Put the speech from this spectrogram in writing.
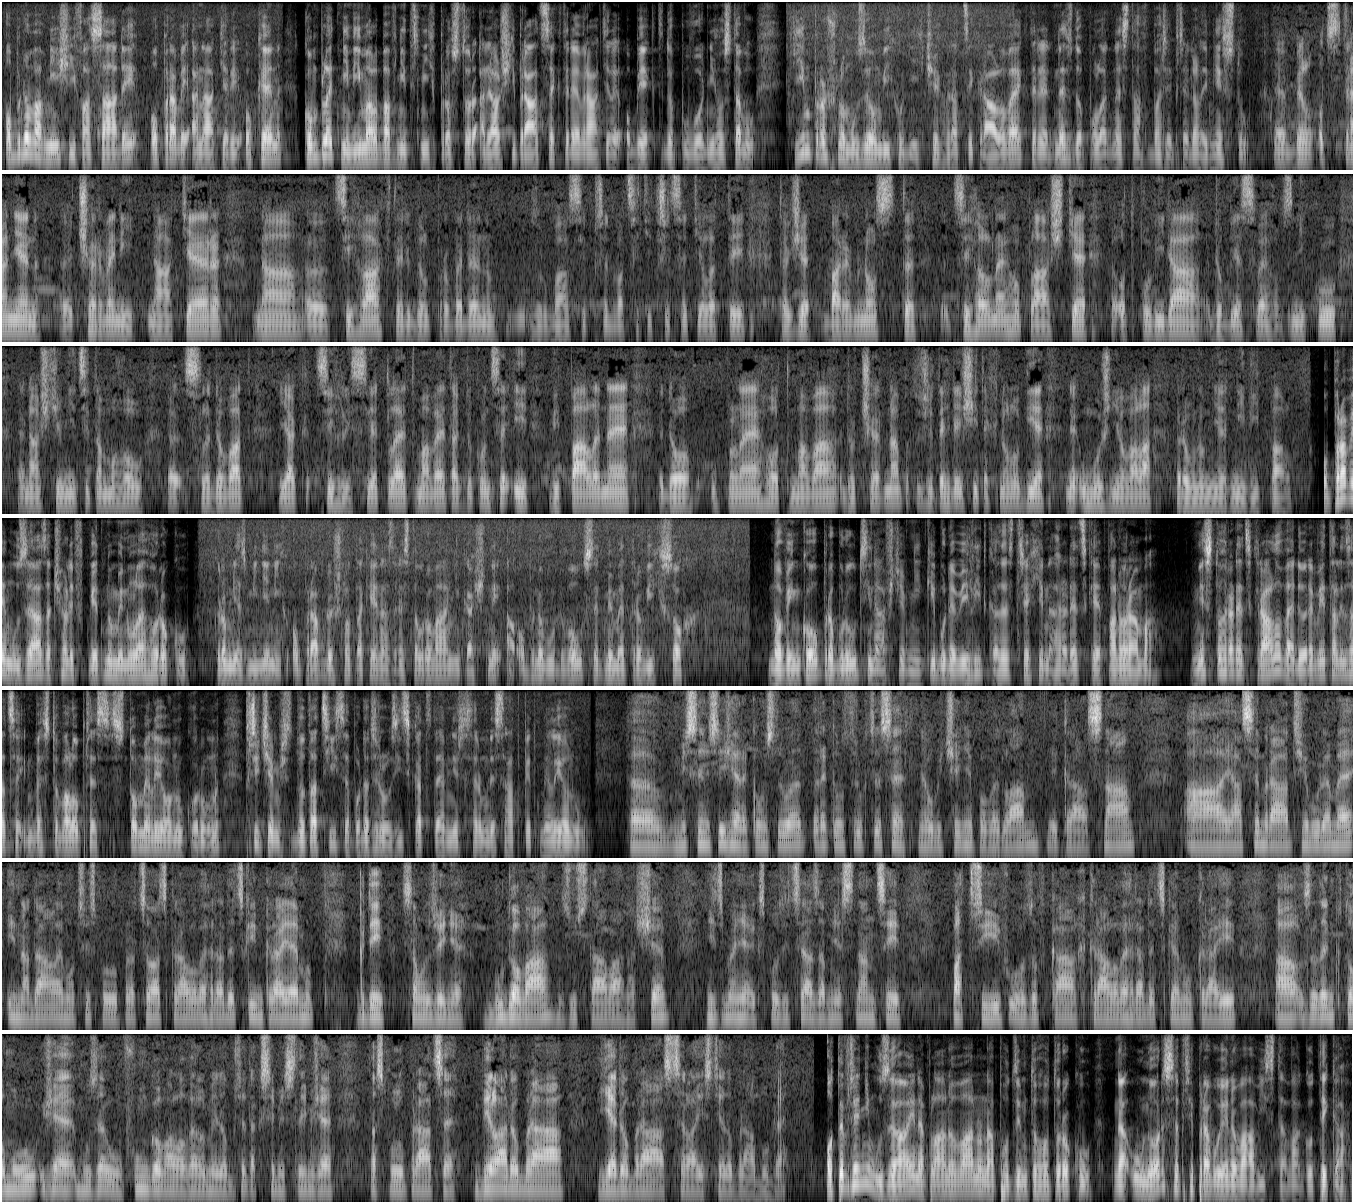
Obnova vnější fasády, opravy a nátěry oken, kompletní výmalba vnitřních prostor a další práce, které vrátily objekt do původního stavu. Tím prošlo Muzeum východních Čech v Hradci Králové, které dnes dopoledne stavbaři předali městu. Byl odstraněn červený nátěr na eh, cihlách, který byl proveden zhruba asi před 20-30 lety, takže barevnost cihelného pláště odpovídá době svého vzniku. Návštěvníci tam mohou eh, sledovat, jak cihly světlé, tmavé, tak dokonce i vypálené do úplného tmava, do černa, protože tehdejší technologie neumožňovala rovnoměrný výpal. Opravy muzea začaly v květnu minulého roku. Kromě zmíněných oprav došlo také na zrestaurování kašny a obnovu dvou sedmimetrových soch. Novinkou pro budoucí návštěvníky bude vyhlídka ze střechy na hradecké panorama. Město Hradec Králové do revitalizace investovalo přes 100 milionů korun, přičemž z dotací se podařilo získat téměř 75 milionů. Eh, myslím si, že rekonstrukce se neobyčejně povedla, je krásná a já jsem rád, že budeme i nadále moci spolupracovat s Královéhradeckým krajem, kdy samozřejmě budova zůstává naše, nicméně expozice a zaměstnanci patří v úvozovkách Královéhradeckému kraji a vzhledem k tomu, že muzeum fungovalo velmi dobře, tak si myslím, že ta spolupráce byla dobrá, je dobrá a zcela jistě dobrá bude. Otevření muzea je naplánováno na podzim tohoto roku. Na únor se připravuje nová výstava Gotika.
